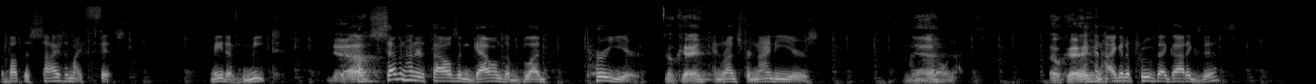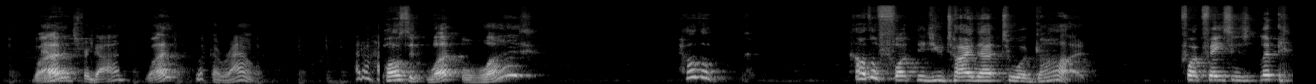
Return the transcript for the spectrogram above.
about the size of my fist, made of meat. Yeah. 700,000 gallons of blood per year. Okay. And runs for 90 years. Yeah. Donuts. Okay. And I got to prove that God exists. What? Evidence for God? What? Look around. I don't have posted what? What? How the how the fuck did you tie that to a god? Fuck faces. Let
